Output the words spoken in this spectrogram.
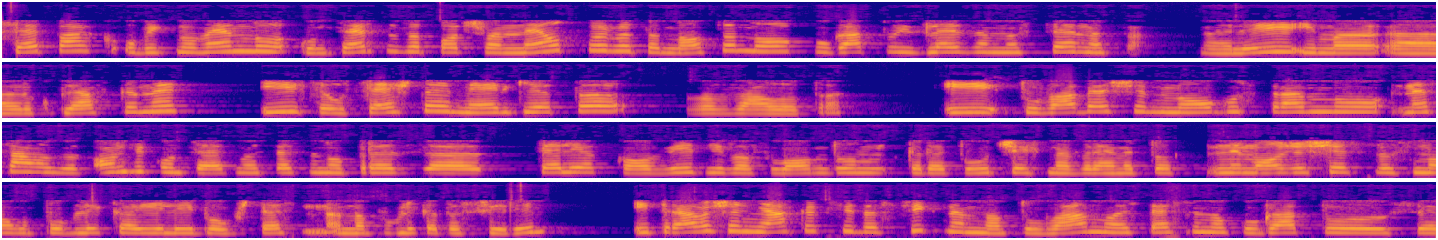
все пак обикновено концерта започва не от първата нота, но когато излезем на сцената. Нали? Има е, ръкопляскане и се усеща енергията в залата. И това беше много странно, не само за онзи концерт, но естествено през целия COVID и в Лондон, където учих на времето, не можеше с много публика или въобще на публика да свирим. И трябваше някакси да свикнем на това, но естествено, когато се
